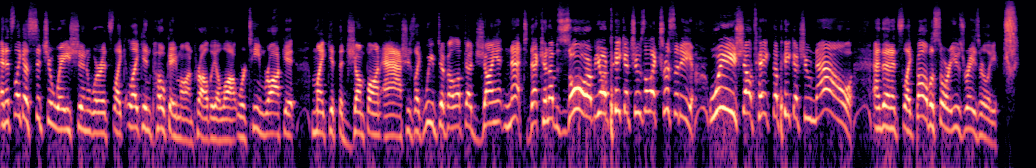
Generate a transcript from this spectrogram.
And it's like a situation where it's like, like in Pokemon probably a lot, where Team Rocket might get the jump on Ash. He's like, we've developed a giant net that can absorb your Pikachu's electricity! We shall take the Pikachu now! And then it's like, Bulbasaur, use Razor Leaf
